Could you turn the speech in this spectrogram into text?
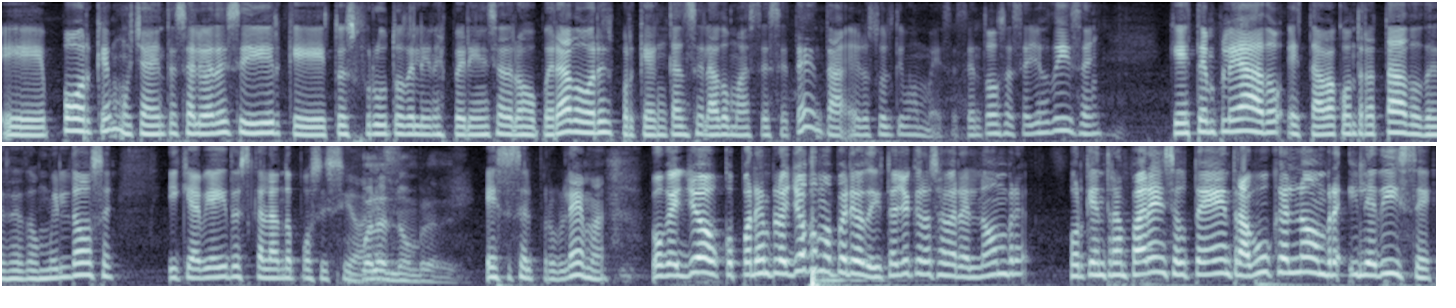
eh, porque mucha gente salió a decir que esto es fruto de la inexperiencia de los operadores porque han cancelado más de 70 en los últimos meses. Entonces ellos dicen que este empleado estaba contratado desde 2012 y que había ido escalando posiciones. ¿Cuál es el nombre de él? Ese es el problema. Porque yo, por ejemplo, yo como periodista, yo quiero saber el nombre, porque en transparencia usted entra, busca el nombre y le dice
